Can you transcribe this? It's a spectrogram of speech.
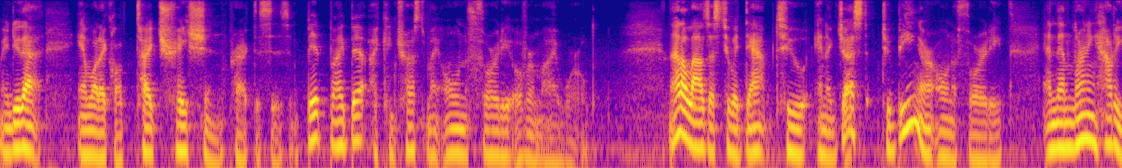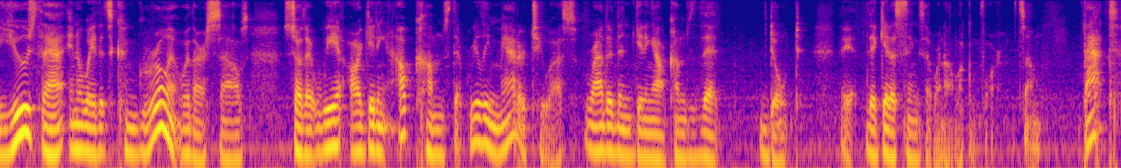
When you do that in what I call titration practices, bit by bit, I can trust my own authority over my world. That allows us to adapt to and adjust to being our own authority and then learning how to use that in a way that's congruent with ourselves so that we are getting outcomes that really matter to us rather than getting outcomes that don't. They get us things that we're not looking for. So that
